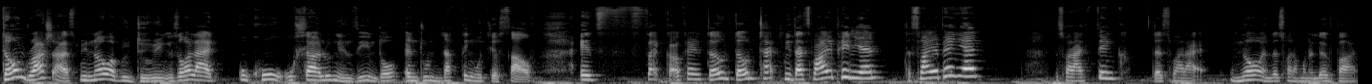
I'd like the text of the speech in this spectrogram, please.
don't rush us. We know what we're doing. It's all like and do nothing with yourself. It's like okay, don't don't attack me. That's my opinion. That's my opinion. That's what I think. That's what I know, and that's what I'm gonna live by.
